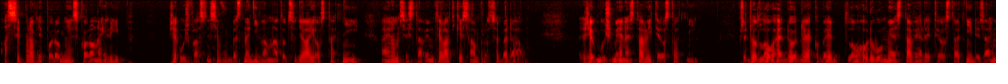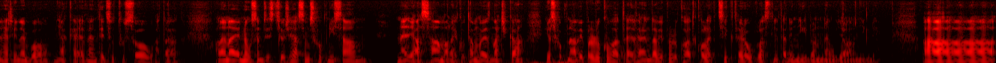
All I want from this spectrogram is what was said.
asi pravděpodobně skoro nejlíp, že už vlastně se vůbec nedívám na to, co dělají ostatní a jenom si stavím ty laťky sám pro sebe dál. Že už mi je nestaví ty ostatní. Před do, dlouhé, do, do, jakoby dlouhou dobu mi je stavěli ty ostatní designéři nebo nějaké eventy, co tu jsou a tak. Ale najednou jsem zjistil, že já jsem schopný sám ne já sám, ale jako ta moje značka, je schopná vyprodukovat event a vyprodukovat kolekci, kterou vlastně tady nikdo neudělal nikdy. A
